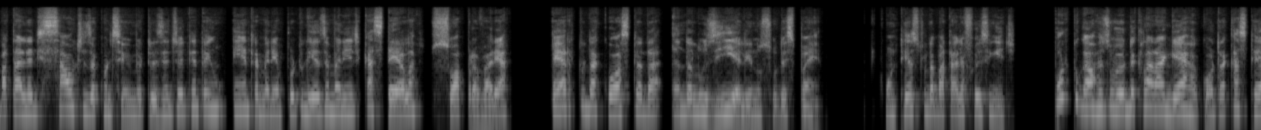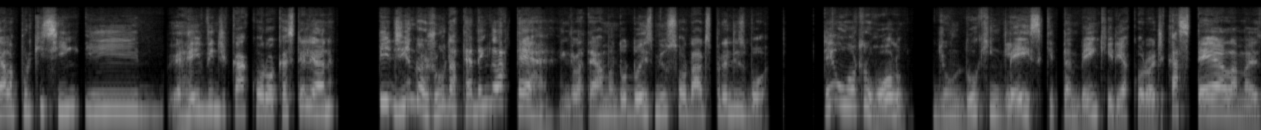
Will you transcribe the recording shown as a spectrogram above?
Batalha de Saltes aconteceu em 1381 entre a Marinha Portuguesa e a Marinha de Castela, só para variar, perto da costa da Andaluzia, ali no sul da Espanha. O contexto da batalha foi o seguinte: Portugal resolveu declarar guerra contra Castela, porque sim, e reivindicar a coroa castelhana, pedindo ajuda até da Inglaterra. A Inglaterra mandou 2 mil soldados para Lisboa. Tem um outro rolo de um duque inglês que também queria a coroa de Castela, mas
